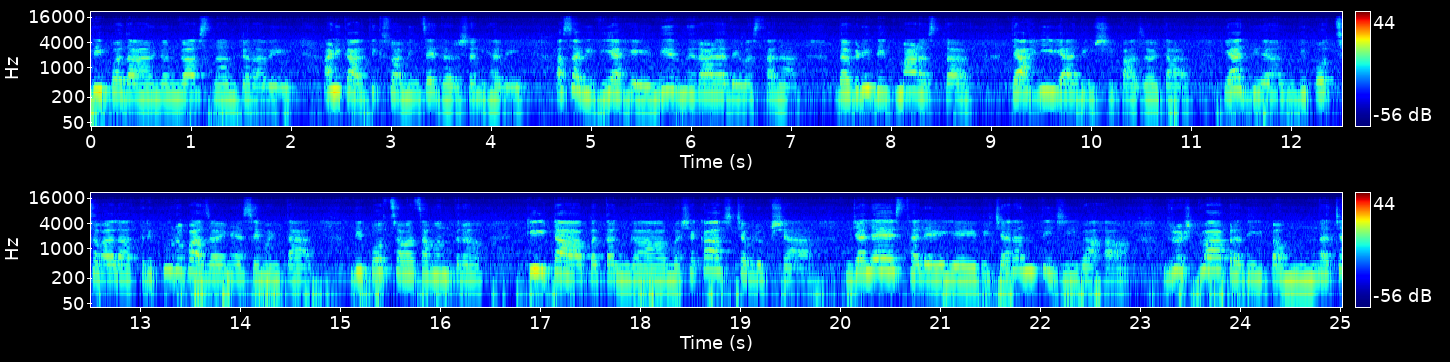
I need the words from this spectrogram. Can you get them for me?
दीपदान गंगा स्नान करावे आणि कार्तिक स्वामींचे दर्शन घ्यावे. असा विधी आहे. निरनिराळ्या देवस्थानात दगडी दीपमाळ असतात. त्याही या दिवशी पाजळतात. या दि दीपोत्सवाला त्रिपुर पाजळणे असे म्हणतात. दीपोत्सवाचा मंत्र कीटा पतंगा मशकाश्च वृक्षा जले स्थले ये विचरंती जीवाहा दृष्ट्वा प्रदीपं न च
